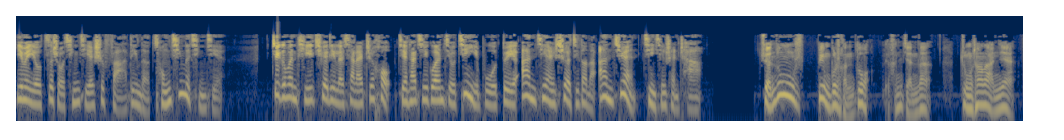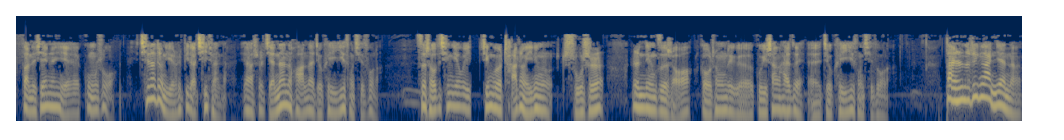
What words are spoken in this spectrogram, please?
因为有自首情节是法定的从轻的情节。这个问题确定了下来之后，检察机关就进一步对案件涉及到的案卷进行审查。卷宗并不是很多，很简单。重伤的案件，犯罪嫌疑人也供述，其他证据也是比较齐全的。要是简单的话，那就可以移送起诉了。自首的情节为经过查证一定属实，认定自首构成这个故意伤害罪，呃，就可以移送起诉了。但是呢，这个案件呢，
